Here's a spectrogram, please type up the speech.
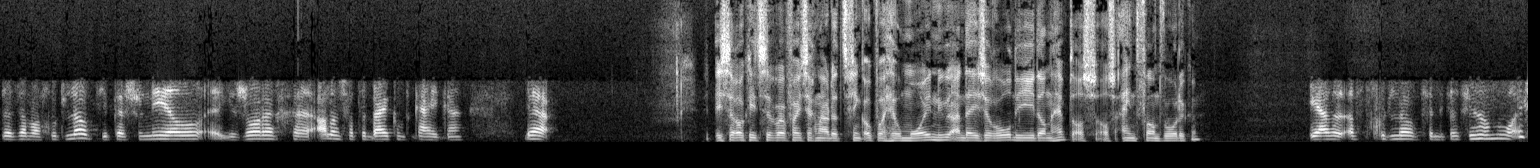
dat het allemaal goed loopt. Je personeel, je zorg, alles wat erbij komt kijken. Ja, Is er ook iets waarvan je zegt, nou dat vind ik ook wel heel mooi nu aan deze rol die je dan hebt als, als eindverantwoordelijke? ja, als het goed loopt vind ik dat heel mooi.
